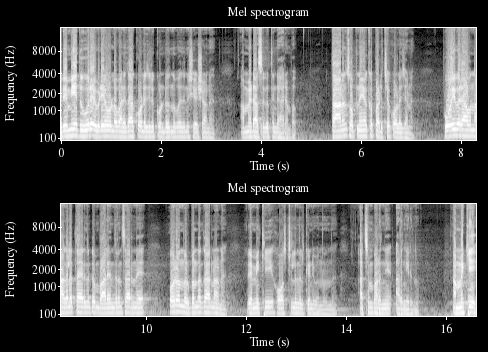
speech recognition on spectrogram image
രമ്യയെ ദൂരെ എവിടെയോ ഉള്ള വനിതാ കോളേജിൽ കൊണ്ടുവന്നതിന് ശേഷമാണ് അമ്മയുടെ അസുഖത്തിന്റെ ആരംഭം. താനും സ്വപ്നയൊക്കെ പഠിച്ച കോളേജാണ്. പോയി വരാവുന്ന അകലത്തായിരുന്നിട്ടും ബാലേന്ദ്രൻ സാറിന്റെ ഓരോ നിർബന്ധം കാരണമാണ് രമ്യയ്ക്ക് ഹോസ്റ്റലിൽ നിൽക്കേണ്ടി വന്നതെന്ന് അച്ഛൻ പറഞ്ഞ് അറിഞ്ഞിരുന്നു. അമ്മയ്ക്ക്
